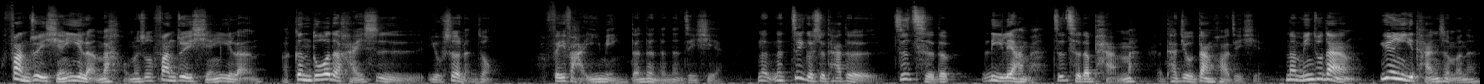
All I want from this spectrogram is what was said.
犯罪嫌疑人吧，我们说犯罪嫌疑人啊，更多的还是有色人种、非法移民等等等等这些。那那这个是他的支持的力量嘛，支持的盘嘛，他就淡化这些。那民主党愿意谈什么呢？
